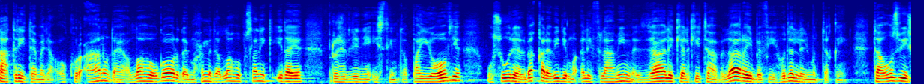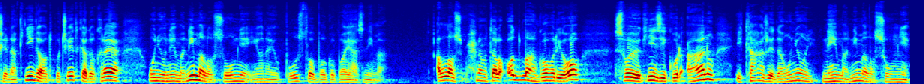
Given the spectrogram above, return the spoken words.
ta tri temelja o Kur'anu, da je Allahov govor, da je Muhammed Allahov poslanik i da je proživljenje istinto. Pa i ovdje u suri Al-Baqara vidimo Alif Lamim zalike al-kitab la rajbe fi hudan lil muttaqin. Ta uzvišena knjiga od početka do kraja, u nju nema ni malo sumnje i ona je upustvo bogobojaznima. Allah subhanahu wa ta'ala odmah govori o svojoj knjizi Kur'anu i kaže da u njoj nema ni malo sumnje.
